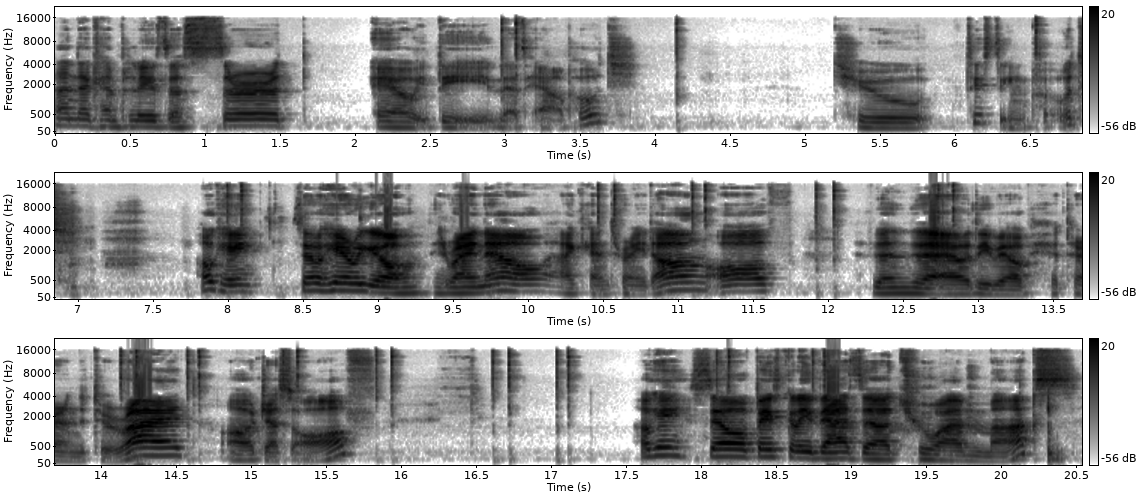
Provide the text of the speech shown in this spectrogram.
And I can place the third LED, that's output, to this input. Okay, so here we go. Right now, I can turn it on, off, then the LED will be turned to right or just off. Okay, so basically that's the 2 mux.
